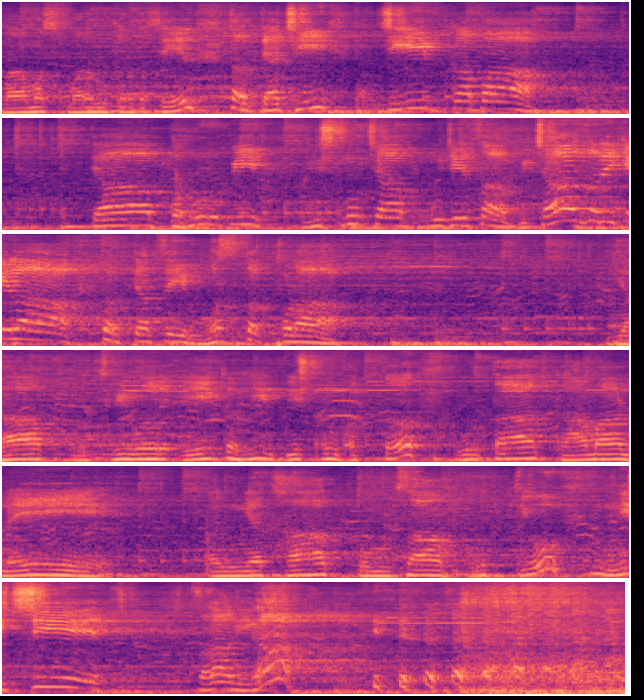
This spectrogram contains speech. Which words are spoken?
नामस्मरण करत असेल तर त्याची जीभ कापा. त्या बहुरूपी विष्णूच्या पूजेचा विचार जरी केला तर त्याचे मस्तक फोडा. या पृथ्वीवर एकही विष्णू भक्त उरता कामा नये. अन्यथा तुमचा मृत्यू निश्चित. चला निघा.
